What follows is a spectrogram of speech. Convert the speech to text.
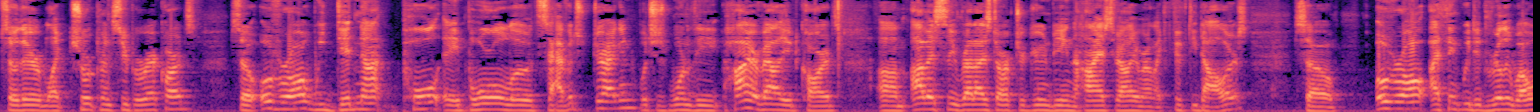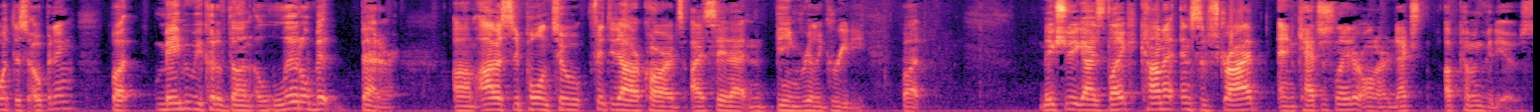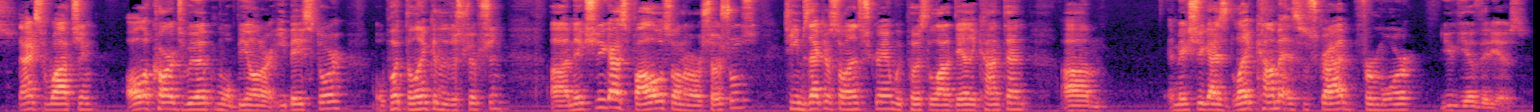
So they're like short print super rare cards. So overall, we did not pull a Borreload Savage Dragon, which is one of the higher valued cards. Um, obviously, Red Eyes Dark Dragoon being the highest value, around like $50. So overall, I think we did really well with this opening, but maybe we could have done a little bit better. Um, obviously, pulling two $50 cards, I say that and being really greedy. But Make sure you guys like, comment, and subscribe, and catch us later on our next upcoming videos. Thanks for watching. All the cards we open will be on our eBay store. We'll put the link in the description. Uh, make sure you guys follow us on our socials. Team Zekis on Instagram. We post a lot of daily content. Um, and make sure you guys like, comment, and subscribe for more Yu-Gi-Oh! videos.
